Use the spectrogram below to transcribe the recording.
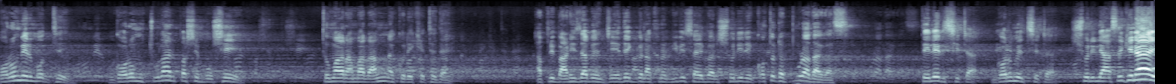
গরমের মধ্যে গরম চুলার পাশে বসে তোমার আমার রান্না করে খেতে দেয়। আপনি বাড়ি যাবেন, যে দেখবেন আপনার বিবি সাহেবার শরীরে কতটা পুরা দাগ আছে। তেলের ছিটা, গরমের ছিটা, শরীরে আছে কি নাই?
